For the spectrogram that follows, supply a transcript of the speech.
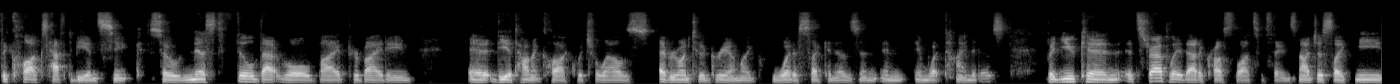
the clocks have to be in sync. So NIST filled that role by providing the atomic clock, which allows everyone to agree on like what a second is and, and, and what time it is. But you can extrapolate that across lots of things, not just like me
